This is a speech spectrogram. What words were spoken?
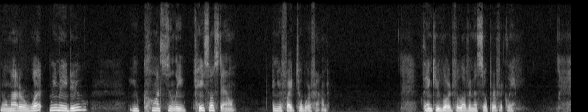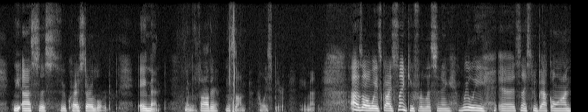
No matter what we may do, you constantly chase us down and you fight till we're found. Thank you, Lord, for loving us so perfectly. We ask this through Christ our Lord. Amen. In the name of the Father, the Son, Holy Spirit. Amen. As always, guys, thank you for listening. Really, uh, it's nice to be back on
